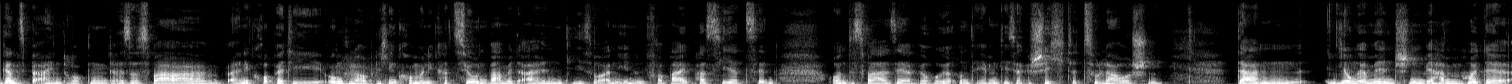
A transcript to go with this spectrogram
ganz beeindruckend. Also es war eine Gruppe, die unglaublich in Kommunikation war mit allen, die so an ihnen vorbei passiert sind. Und es war sehr berührend, eben dieser Geschichte zu lauschen. Dann junge Menschen. Wir haben heute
